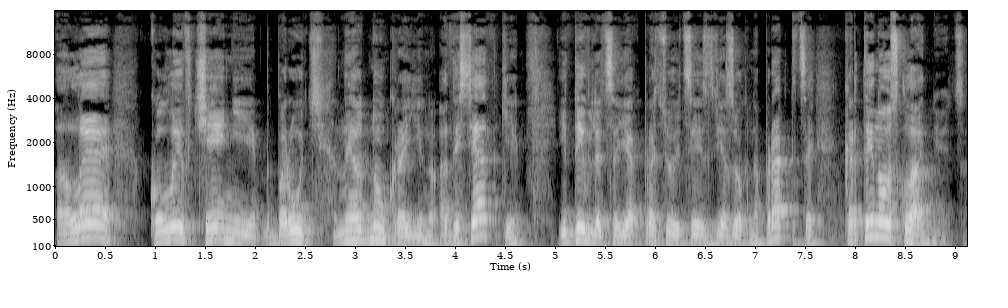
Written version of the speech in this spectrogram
Але коли вчені беруть не одну країну, а десятки і дивляться, як працює цей зв'язок на практиці, картина ускладнюється.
